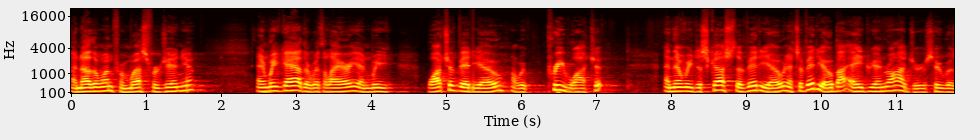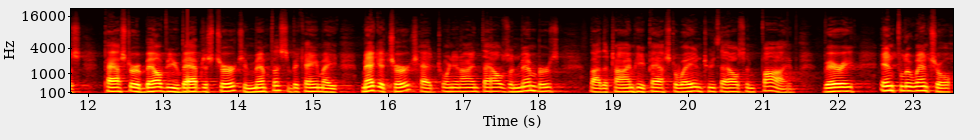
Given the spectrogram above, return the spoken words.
another one from West Virginia. And we gather with Larry and we watch a video, or we pre watch it, and then we discussed the video, and it's a video by Adrian Rogers, who was pastor of Bellevue Baptist Church in Memphis. It became a mega church, had 29,000 members by the time he passed away in 2005. Very influential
